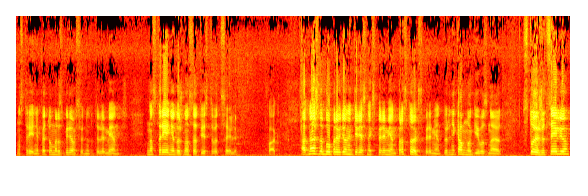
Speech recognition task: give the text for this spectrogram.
Настроение. Поэтому мы разберём сегодня этот элемент. Настроение должно соответствовать цели. Факт. Однажды был проведён интересный эксперимент, простой эксперимент. Наверняка многие его знают. С той же целью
